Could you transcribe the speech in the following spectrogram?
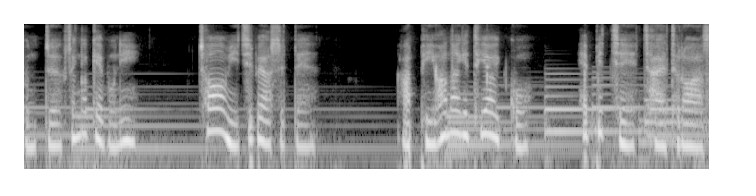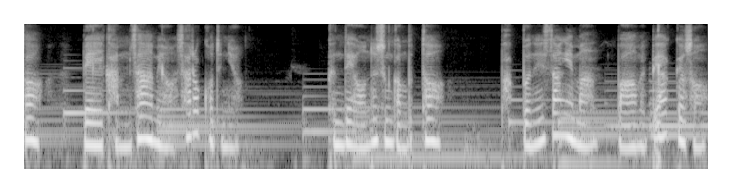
문득 생각해보니 처음 이 집에 왔을 땐 앞이 환하게 트여 있고 햇빛이 잘 들어와서 매일 감사하며 살았거든요. 근데 어느 순간부터 바쁜 일상에만 마음을 빼앗겨서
